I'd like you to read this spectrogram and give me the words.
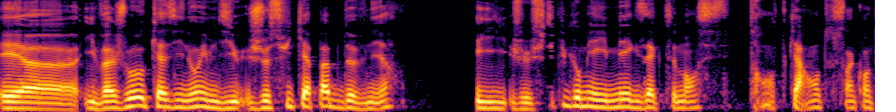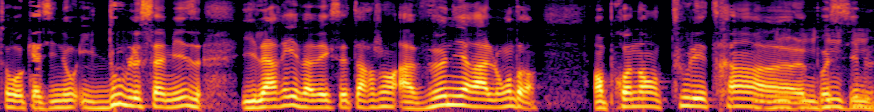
Et euh, il va jouer au casino. Il me dit Je suis capable de venir. Et je ne sais plus combien il met exactement, si c'est 30, 40 ou 50 euros au casino. Il double sa mise. Il arrive avec cet argent à venir à Londres en prenant tous les trains euh, mhm, mhm, possibles.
